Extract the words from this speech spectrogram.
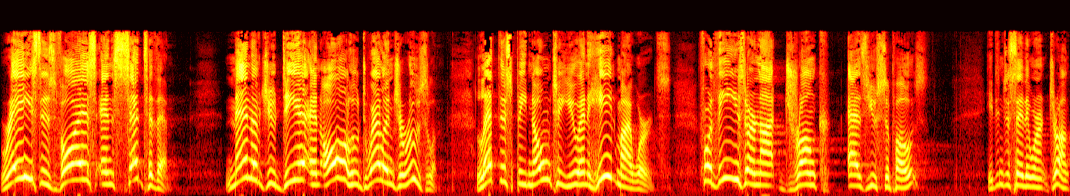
raised his voice and said to them, Men of Judea and all who dwell in Jerusalem, let this be known to you and heed my words. For these are not drunk as you suppose. He didn't just say they weren't drunk.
